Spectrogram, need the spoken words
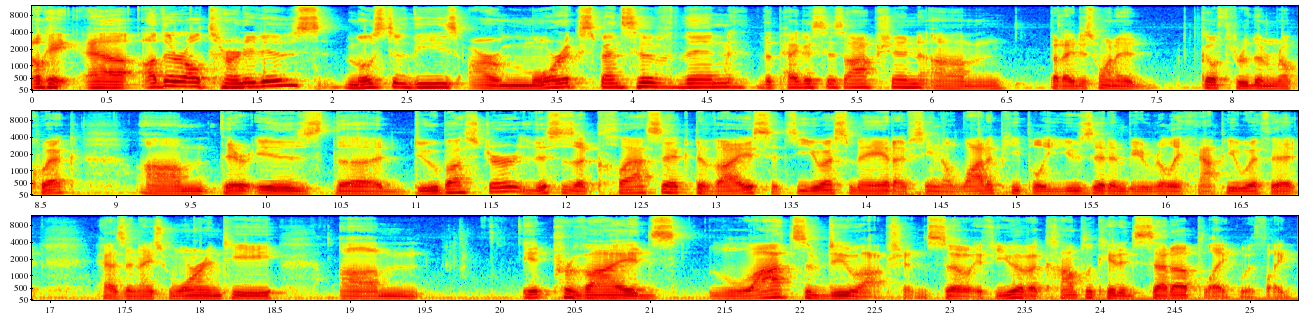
Okay, uh, other alternatives. Most of these are more expensive than the Pegasus option, um, but I just want to go through them real quick. Um, there is the Dew Buster. This is a classic device. It's US made. I've seen a lot of people use it and be really happy with it. Has a nice warranty. Um, it provides lots of dew options. So if you have a complicated setup, like with like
